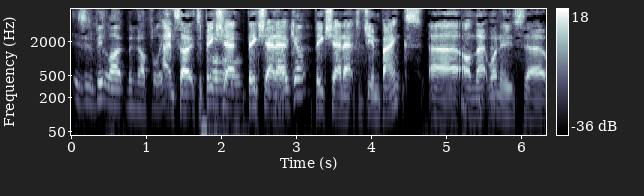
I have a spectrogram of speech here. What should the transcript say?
is it a bit like Monopoly? And so it's a big shout, big shout out, big shout out to Jim Banks uh, on that one, who's uh,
